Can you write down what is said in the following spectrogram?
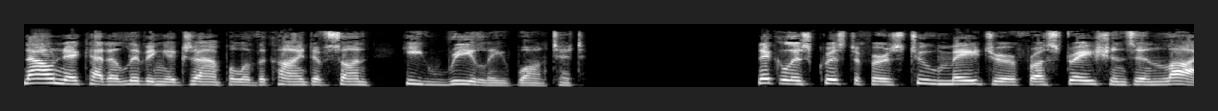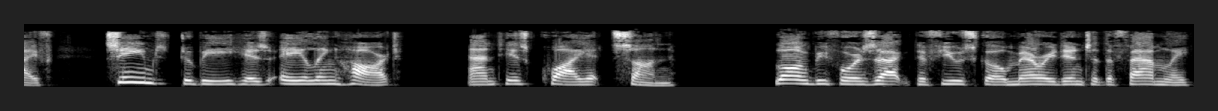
Now Nick had a living example of the kind of son he really wanted. Nicholas Christopher's two major frustrations in life seemed to be his ailing heart and his quiet son. Long before Zach DeFusco married into the family,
